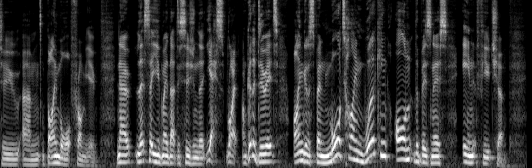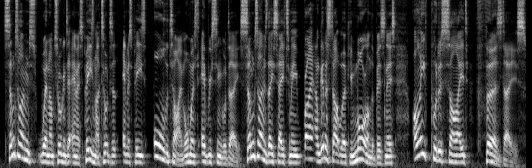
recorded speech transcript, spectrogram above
to um, buy more from you. Now, let's say you've made that decision that, yes, right, I'm going to do it. I'm going to spend more time working on the business in future. Sometimes when I'm talking to MSPs, and I talk to MSPs all the time, almost every single day, sometimes they say to me, Right, I'm going to start working more on the business. I've put aside Thursdays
